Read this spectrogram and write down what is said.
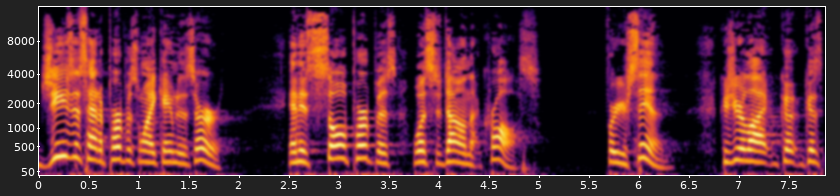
Jesus had a purpose why he came to this earth. And his sole purpose was to die on that cross for your sin. Because you're like, because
